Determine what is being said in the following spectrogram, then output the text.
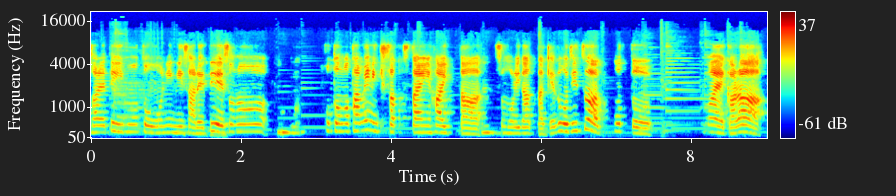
されて妹を鬼にされて、そのことのために鬼殺隊に入ったつもりだったけど、実はもっと前から、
